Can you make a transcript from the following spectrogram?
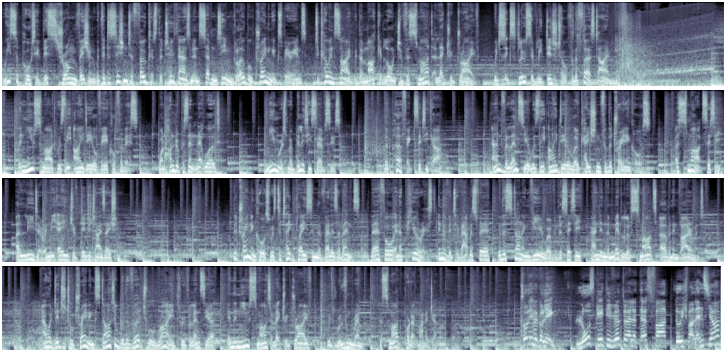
We supported this strong vision with the decision to focus the 2017 global training experience to coincide with the market launch of the Smart Electric Drive, which is exclusively digital for the first time. The new Smart was the ideal vehicle for this. 100% networked, numerous mobility services, the perfect city car. And Valencia was the ideal location for the training course. A smart city, a leader in the age of digitization. The training course was to take place in the Vela's events, therefore in a purist, innovative atmosphere with a stunning view over the city and in the middle of Smart's urban environment. Our digital training started with a virtual ride through Valencia in the new Smart Electric Drive with Ruven Remp, the Smart Product Manager. So, liebe Kollegen, los geht die virtuelle Testfahrt durch Valencia.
